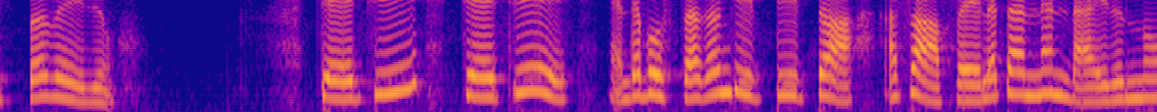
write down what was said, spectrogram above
ഇപ്പൊ വരും. ചേച്ചി ചേച്ചി എന്റെ പുസ്തകം കിട്ടിയിട്ടാ ആ സഫയിലെ തന്നെ ഉണ്ടായിരുന്നു.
